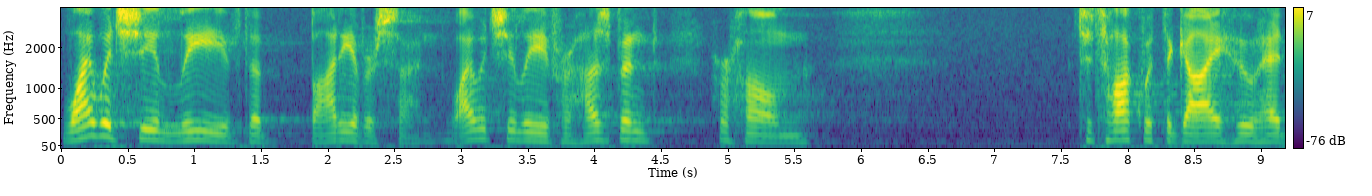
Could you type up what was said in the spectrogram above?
Why would she leave the body of her son? Why would she leave her husband, her home, to talk with the guy who had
